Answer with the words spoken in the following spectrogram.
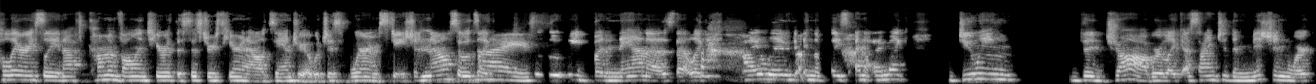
hilariously enough, come and volunteer with the sisters here in Alexandria, which is where I'm stationed now. So it's like nice. absolutely bananas that like I live in the place and I'm like doing the job or like assigned to the mission work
